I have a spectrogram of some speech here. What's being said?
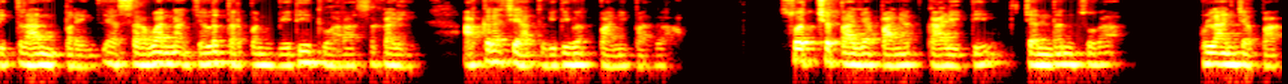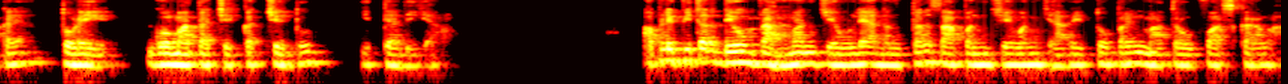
पितरांपर्यंत या सर्वांना जलतर्पण विधीद्वारा सकाळी अकराच्या आत विधिवत पाणी पाजा स्वच्छ ताज्या पाण्यात काळे तीळ चंदन चुरा फुलांच्या पाकळ्या थोडे गोमाताचे कच्चे दूध इत्यादी घ्या. आपले पितर देव ब्राह्मण जेवल्यानंतरच आपण जेवण घ्यावे तोपर्यंत मात्र उपवास करावा.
